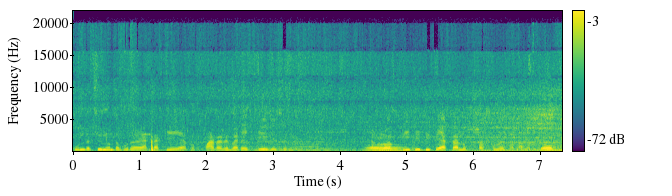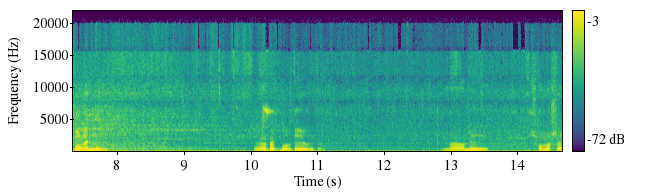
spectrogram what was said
কুন্ডা শ্রীমন্তপুরের একটা কে এখন পাড়ারে বেড়ে খেয়ে গেছে। দিতে দিতে একটা লোক সবসময় থাকা বলেননি নাটক বলতে হবে তো। না হলে সমস্যা।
